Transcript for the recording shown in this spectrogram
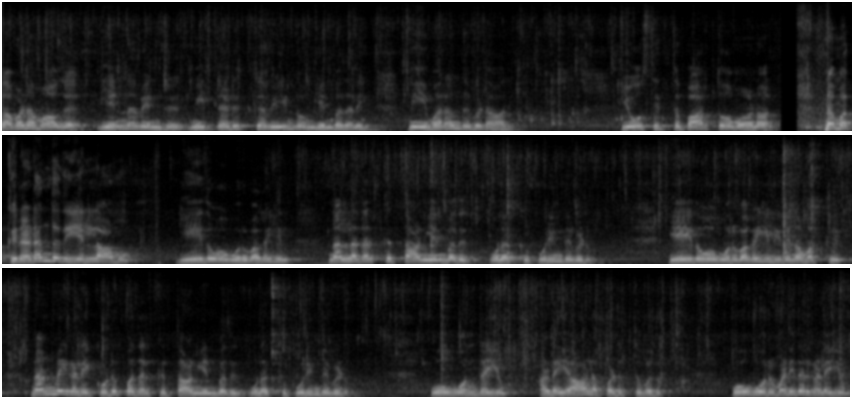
கவனமாக என்னவென்று மீட்டெடுக்க வேண்டும் என்பதனை நீ மறந்து விடாதே. யோசித்து பார்த்தோமானால் நமக்கு நடந்தது எல்லாமும் ஏதோ ஒரு வகையில் நல்லதற்குத்தான் என்பது உனக்கு புரிந்துவிடும். ஏதோ ஒரு வகையில் இது நமக்கு நன்மைகளை கொடுப்பதற்குத்தான் என்பது உனக்கு புரிந்துவிடும். ஒவ்வொன்றையும் அடையாளப்படுத்துவதும் ஒவ்வொரு மனிதர்களையும்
